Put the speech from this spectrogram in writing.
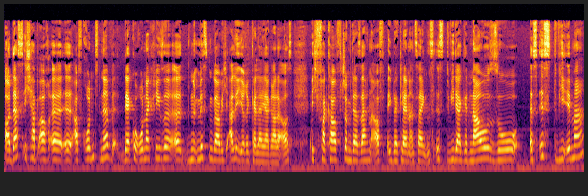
Oh, das, ich habe auch äh, äh, aufgrund ne, der Corona-Krise äh, missten, glaube ich, alle ihre Keller ja gerade aus. Ich verkaufe schon wieder Sachen auf eBay Kleinanzeigen. Es ist wieder genau so, es ist wie immer.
